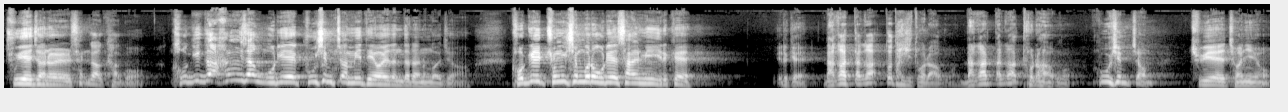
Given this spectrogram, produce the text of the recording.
주의 전을 생각하고 거기가 항상 우리의 구심점이 되어야 된다는 거죠. 거길 중심으로 우리의 삶이 이렇게 이렇게 나갔다가 또 다시 돌아오고 나갔다가 돌아오고 구심점 주의 전이요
